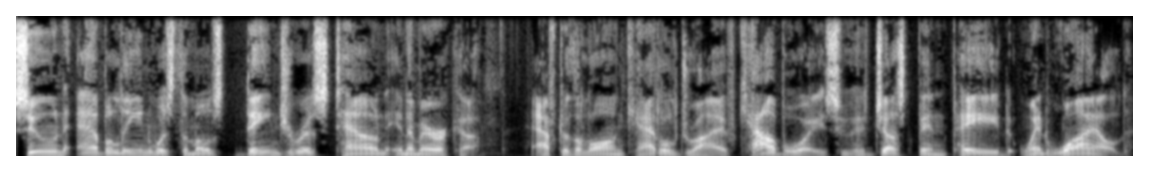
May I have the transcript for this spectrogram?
Soon, Abilene was the most dangerous town in America. After the long cattle drive, cowboys who had just been paid went wild.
